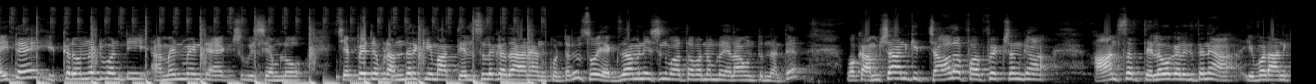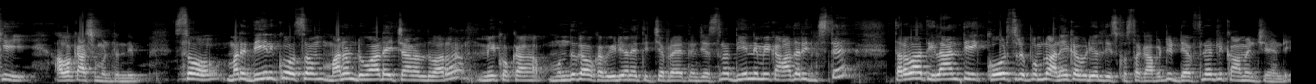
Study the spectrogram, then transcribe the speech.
అయితే ఇక్కడ ఉన్నటువంటి అమెండ్మెంట్ యాక్ట్స్ విషయంలో చెప్పేటప్పుడు అందరికీ మాకు తెలుసులు కదా అని అనుకుంటారు. సో ఎగ్జామినేషన్ వాతావరణంలో ఎలా ఉంటుందంటే ఒక అంశానికి చాలా పర్ఫెక్షన్గా ఆన్సర్ తెలవగలిగితేనే ఇవ్వడానికి అవకాశం ఉంటుంది. సో మరి దీనికోసం మనం డువాడే ఛానల్ ద్వారా మీకు ఒక ముందుగా ఒక వీడియోని అయితే ఇచ్చే ప్రయత్నం చేస్తున్నాం. దీన్ని మీకు ఆదరిస్తే తర్వాత ఇలాంటి కోర్స్ రూపంలో అనేక వీడియోలు తీసుకొస్తా కాబట్టి డెఫినెట్లీ కామెంట్ చేయండి.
